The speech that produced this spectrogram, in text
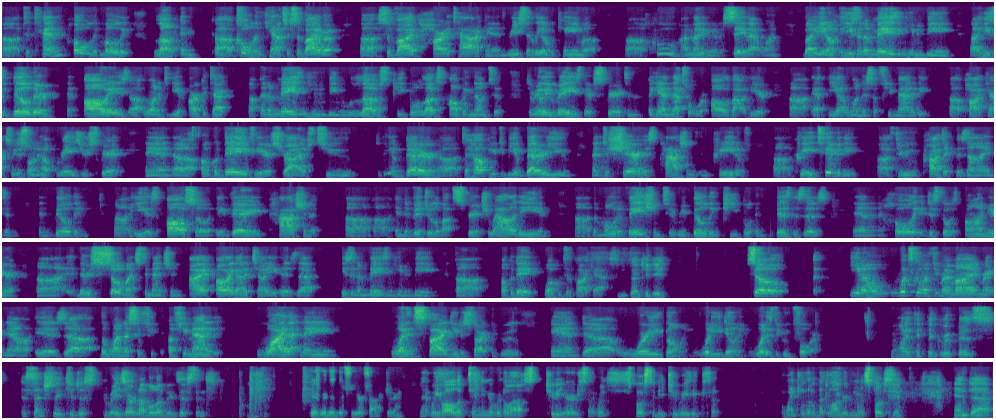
uh, to 10, holy moly, lung and uh, colon cancer survivor, uh, survived heart attack and recently overcame a, uh, whew, I'm not even gonna say that one, but you know, he's an amazing human being. Uh, he's a builder and always uh, wanted to be an architect, an amazing human being who loves people, loves helping them to, to really raise their spirits. And again, that's what we're all about here at the Oneness of Humanity uh, podcast. We just want to help raise your spirit. And uh, Uncle Dave here strives to, to be a better, uh, to help you to be a better you and to share his passions and creative uh, creativity uh, through project designs and, and building. Uh, he is also a very passionate individual about spirituality and the motivation to rebuilding people and businesses and holy, it just goes on here. Uh, there's so much to mention. I all I got to tell you is that he's an amazing human being. Uh, Uncle Dave, welcome to the podcast. Thank you, Dee. So, you know, what's going through my mind right now is uh, the oneness of, of humanity. Why that name? What inspired you to start the group? And uh, where are you going? What are you doing? What is the group for? Well, I think the group is essentially to just raise our level of existence. Get rid of the fear factor that we've all obtained over the last two years. That was supposed to be two weeks. That went a little bit longer than was supposed to. And uh,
